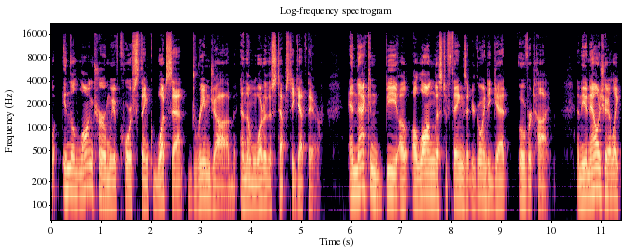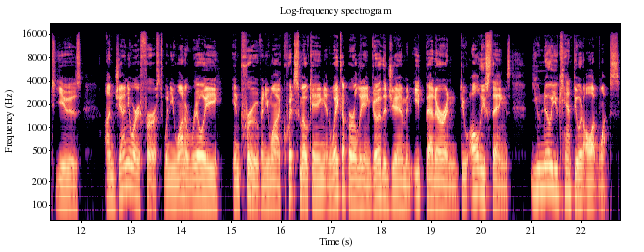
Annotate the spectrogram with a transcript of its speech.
Well, in the long term, we of course think, what's that dream job? And then what are the steps to get there? And that can be a, a long list of things that you're going to get over time. And the analogy I like to use on January 1st, when you want to really improve and you want to quit smoking and wake up early and go to the gym and eat better and do all these things, you know you can't do it all at once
